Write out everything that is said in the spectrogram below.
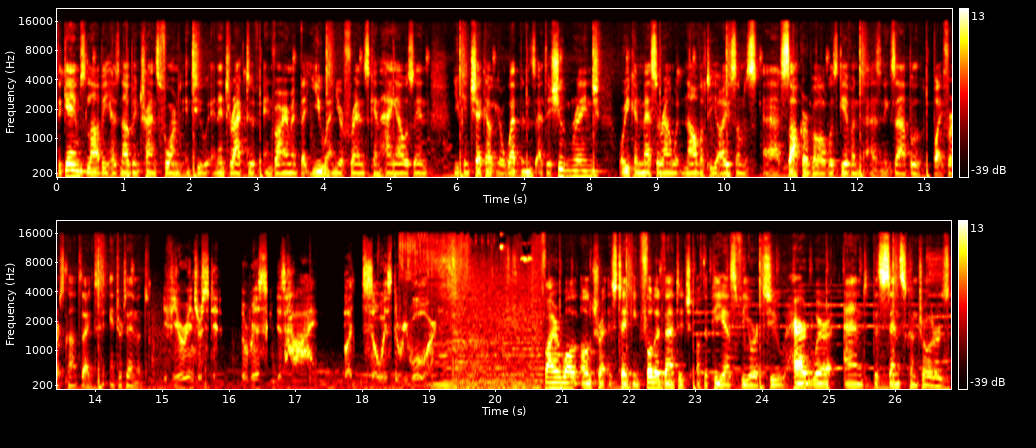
the game's lobby has now been transformed into an interactive environment that you and your friends can hang out in. You can check out your weapons at the shooting range, or you can mess around with novelty items. A soccer ball was given as an example by First Contact Entertainment. If you're interested, the risk is high, but so is the reward. Firewall Ultra is taking full advantage of the PSVR 2 hardware and the Sense controllers,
